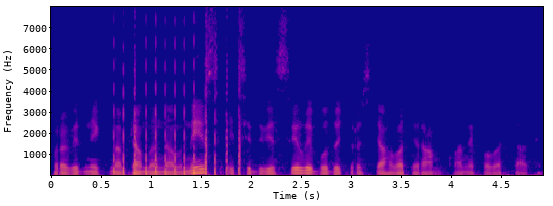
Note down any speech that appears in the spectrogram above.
провідник напрямлена вниз, і ці дві сили будуть розтягувати рамку, а не повертати.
